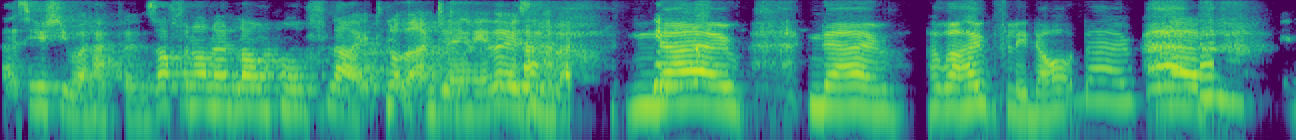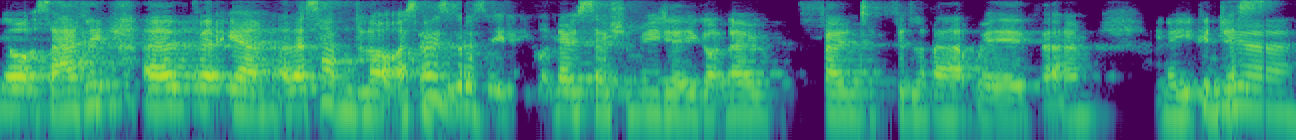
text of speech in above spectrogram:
that's usually what happens. Often on a long haul flight. Not that I'm doing any of those. no, no. Well, hopefully not. No. Um, not sadly. Uh, but yeah, that's happened a lot. I suppose it's also you've got no social media, you've got no phone to fiddle about with. Um, you know, you can just yeah.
